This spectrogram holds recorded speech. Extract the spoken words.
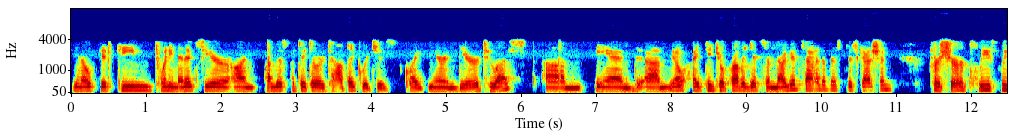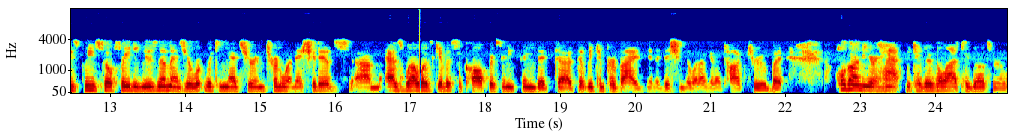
you know, 15, 20 minutes here on, on this particular topic, which is quite near and dear to us. Um, and, um, you know, I think you'll probably get some nuggets out of this discussion for sure. Please, please, please feel free to use them as you're looking at your internal initiatives, um, as well as give us a call there's anything that uh, that we can provide in addition to what I'm going to talk through. But hold on to your hat because there's a lot to go through.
